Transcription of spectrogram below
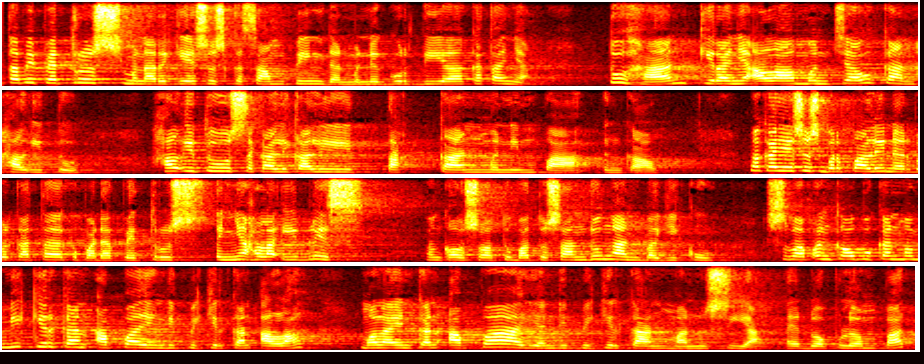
Tetapi Petrus menarik Yesus ke samping dan menegur dia, katanya, "Tuhan, kiranya Allah menjauhkan hal itu. Hal itu sekali-kali takkan menimpa engkau." Maka Yesus berpaling dan berkata kepada Petrus, "Enyahlah iblis, engkau suatu batu sandungan bagiku, sebab engkau bukan memikirkan apa yang dipikirkan Allah, melainkan apa yang dipikirkan manusia." Ayat 24.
